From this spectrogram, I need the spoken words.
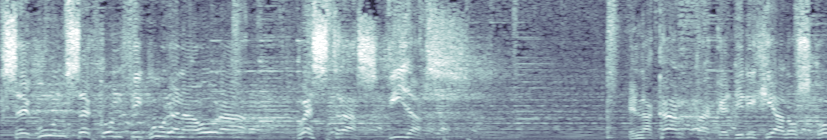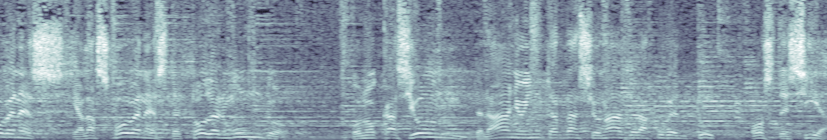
según se configuran ahora vuestras vidas. En la carta que dirigí a los jóvenes y a las jóvenes de todo el mundo, con ocasión del Año Internacional de la Juventud, os decía,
